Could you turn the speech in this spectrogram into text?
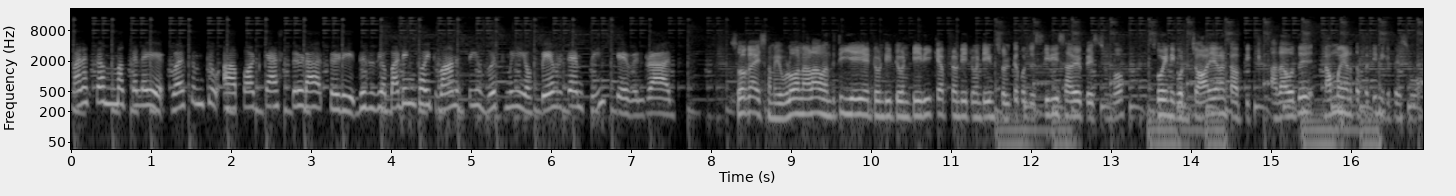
வணக்கம் மக்களே. வெல்கம் டு our podcast Thiruda Thirudi. This is your batting point வானத்தி with me your favourite MP Kevin Raj so guys நம்ம இவ்வளோ நாளாக வந்துட்டு ஏஏ டுவெண்ட்டி டுவெண்ட்டி ரீகேப் டுவெண்ட்டி டுவெண்ட்டின்னு சொல்லிட்டு கொஞ்சம் சீரியஸாகவே பேசிருந்தோம். ஸோ இன்னைக்கு ஒரு ஜாலியான டாபிக் அதாவது நம்ம இனத்தை பற்றி இன்னைக்கு பேசுவோம்.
